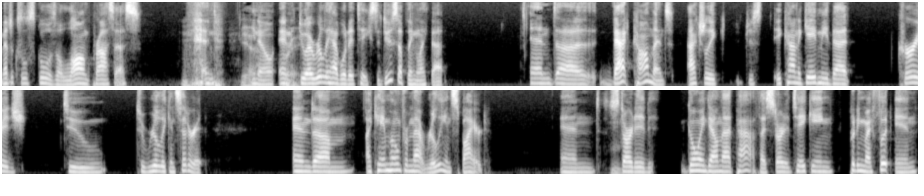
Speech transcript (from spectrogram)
medical school is a long process, and yeah, you know, and right. do I really have what it takes to do something like that? And uh, that comment actually just it kind of gave me that courage to to really consider it. And um, I came home from that really inspired and hmm. started going down that path. I started taking putting my foot in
